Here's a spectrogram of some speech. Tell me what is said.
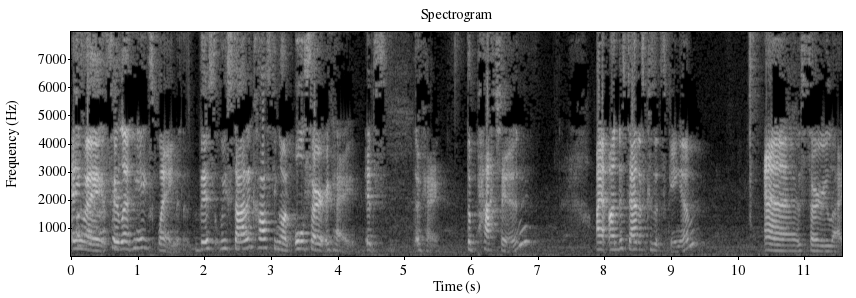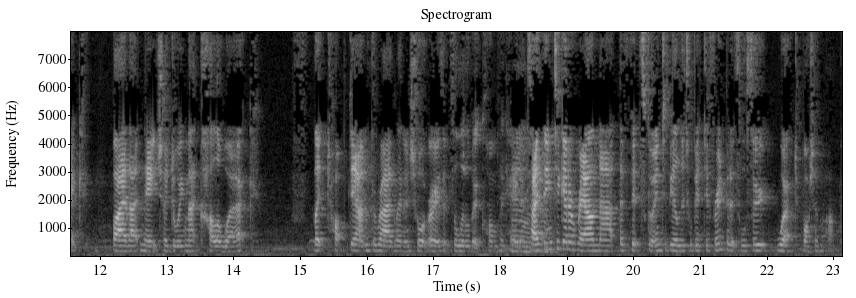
Anyway, so let me explain. This, we started casting on. Also, okay, it's, okay. The pattern, I understand it's because it's gingham. And so, like, by that nature, doing that color work, like top down with the raglan and short rows, it's a little bit complicated. So I mm. think to get around that, the fit's going to be a little bit different, but it's also worked bottom up.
